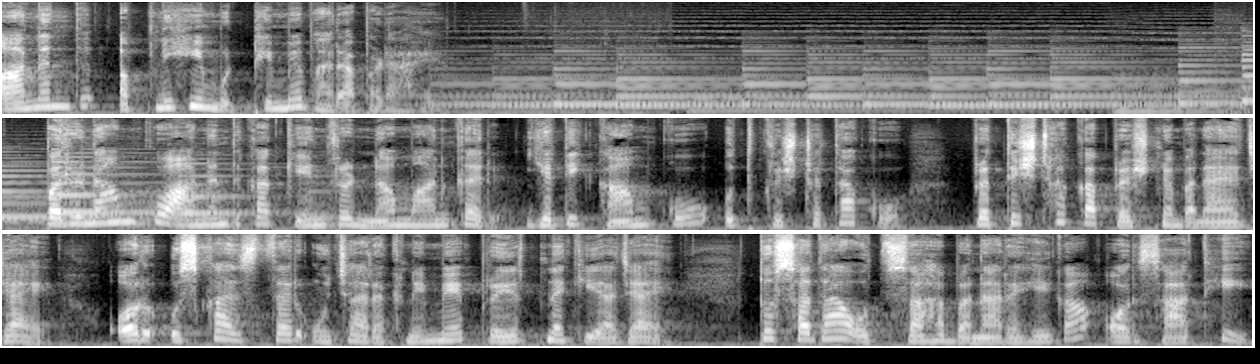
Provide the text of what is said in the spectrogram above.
आनंद अपनी ही मुट्ठी में भरा पड़ा है। परिणाम को आनंद का केंद्र न मानकर यदि काम को, उत्कृष्टता को, प्रतिष्ठा का प्रश्न बनाया जाए और उसका स्तर ऊँचा रखने में प्रयत्न किया जाए तो सदा उत्साह बना रहेगा और साथ ही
